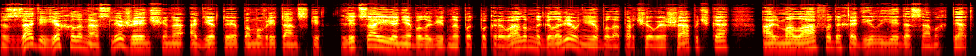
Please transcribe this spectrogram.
Сзади ехала на осле женщина, одетая по-мавритански, Лица ее не было видно под покрывалом, на голове у нее была парчевая шапочка, альмалафа доходила ей до самых пят.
